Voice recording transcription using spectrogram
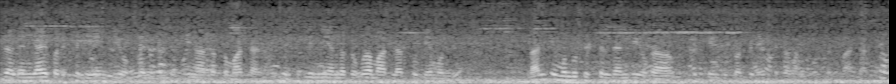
ఇక్కడ గంజాయి పరిస్థితి ఏంటి ఒకసారి మీ అందరితో మాట్లాడాలి బేసిక్లీ మీ అందరితో కూడా మాట్లాడుతూ ఏముంది దానికి ముందు తీసుకెళ్ళడానికి ఒక ఫిఫ్టీన్ టు ట్వంటీ మినిట్స్ ఇక్కడ మనకు ఉంటుంది మాట్లాడతాం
